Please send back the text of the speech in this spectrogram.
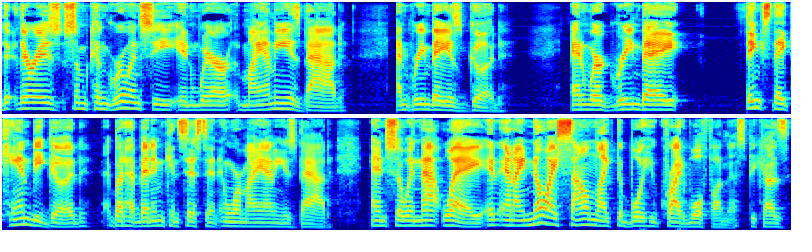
th- there is some congruency in where Miami is bad and Green Bay is good, and where Green Bay thinks they can be good but have been inconsistent, and where Miami is bad. And so, in that way, and, and I know I sound like the boy who cried wolf on this because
